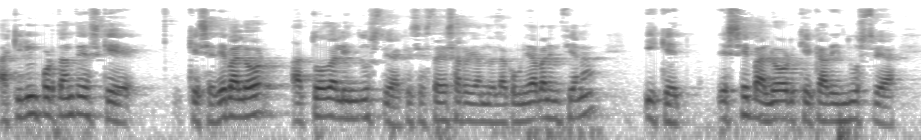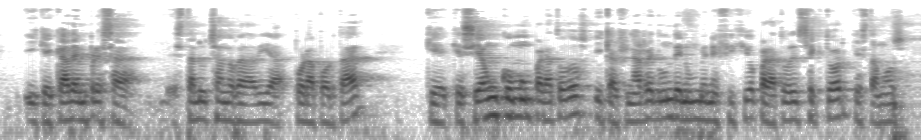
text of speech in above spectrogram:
Aquí lo importante es que, que se dé valor a toda la industria que se está desarrollando en la comunidad valenciana y que ese valor que cada industria y que cada empresa está luchando cada día por aportar, que, sea un común para todos y que al final redunde en un beneficio para todo el sector que estamos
